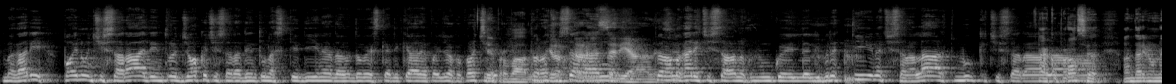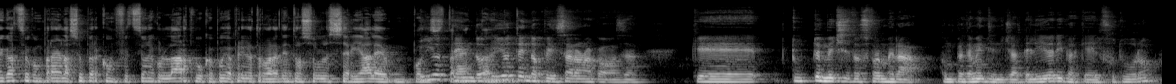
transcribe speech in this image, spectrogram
magari poi non ci sarà dentro il gioco, ci sarà dentro una schedina da- dove scaricare poi il gioco, però, Sì, ci, è probabile. però ci saranno, seriale, però sì. magari ci saranno comunque il librettino, ci sarà l'artbook, ci sarà... Ecco, la- però se andare in un negozio a comprare la super confezione con l'artbook e poi aprire e trovare dentro solo il seriale è un po' di io tendo, io tendo a pensare a una cosa che tutto invece si trasformerà completamente in digital delivery perché è il futuro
